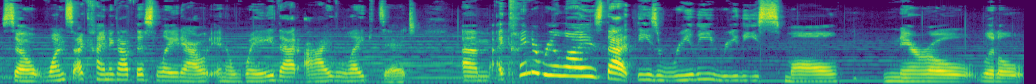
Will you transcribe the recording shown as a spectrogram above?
So once I kind of got this laid out in a way that I liked it, um, I kind of realized that these really, really small, narrow little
